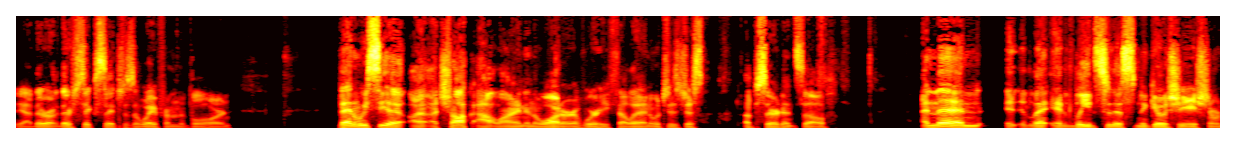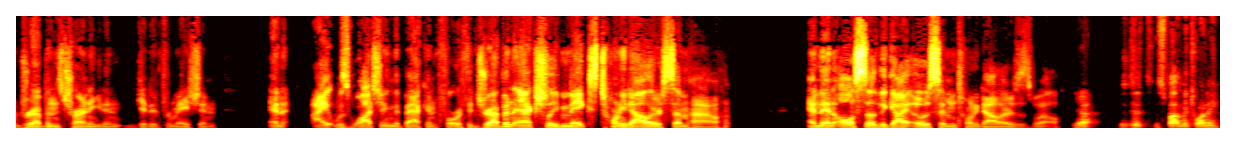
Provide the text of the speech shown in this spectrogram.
yeah, they're they're six inches away from the bullhorn. Then we see a, a, a chalk outline in the water of where he fell in, which is just absurd in itself. And then it, it it leads to this negotiation where Drebin's trying to get in, get information, and I was watching the back and forth. Drebin actually makes twenty dollars somehow, and then also the guy owes him twenty dollars as well. Yeah, is it spot me twenty?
